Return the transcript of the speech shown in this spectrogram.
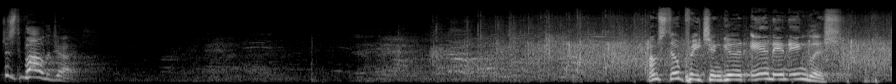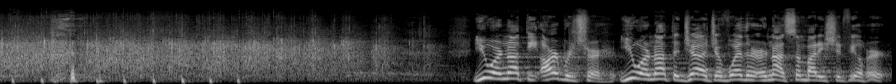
just apologize. I'm still preaching good and in English. you are not the arbiter, you are not the judge of whether or not somebody should feel hurt.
